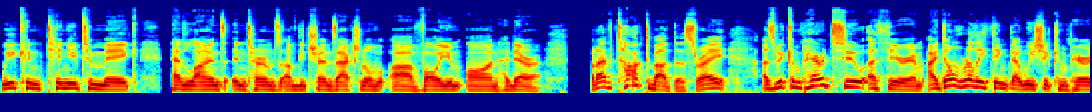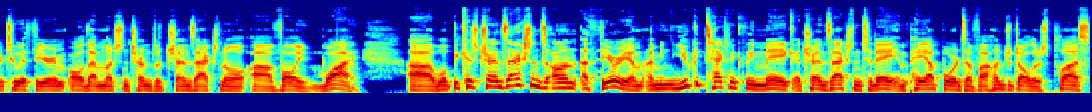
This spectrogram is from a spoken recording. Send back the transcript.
we continue to make headlines in terms of the transactional uh, volume on Hedera. But I've talked about this, right? As we compare it to Ethereum, I don't really think that we should compare it to Ethereum all that much in terms of transactional uh, volume. Why? Uh, well, because transactions on Ethereum, I mean, you could technically make a transaction today and pay upwards of $100 plus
